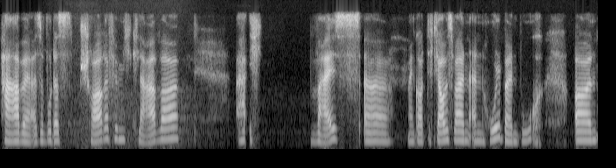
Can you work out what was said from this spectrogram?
habe, also wo das Genre für mich klar war, äh, ich weiß, äh, mein Gott, ich glaube, es war ein, ein Holbeinbuch und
